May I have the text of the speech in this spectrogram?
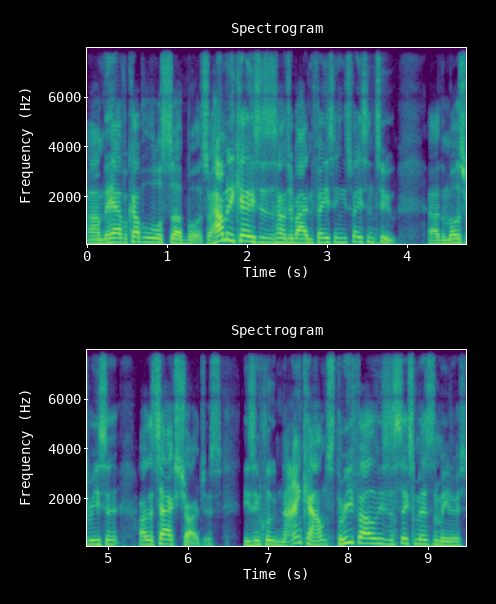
um, they have a couple little sub bullets. So how many cases is Hunter Biden facing? He's facing two. Uh, the most recent are the tax charges. These include nine counts, three felonies, and six misdemeanors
